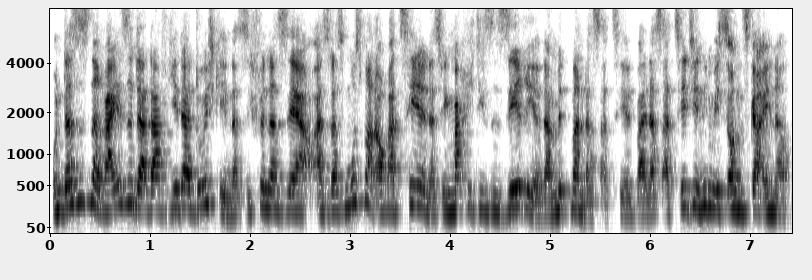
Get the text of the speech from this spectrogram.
Und das ist eine Reise, da darf jeder durchgehen. Das, ich finde das sehr, also das muss man auch erzählen. Deswegen mache ich diese Serie, damit man das erzählt, weil das erzählt hier nämlich sonst keiner.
